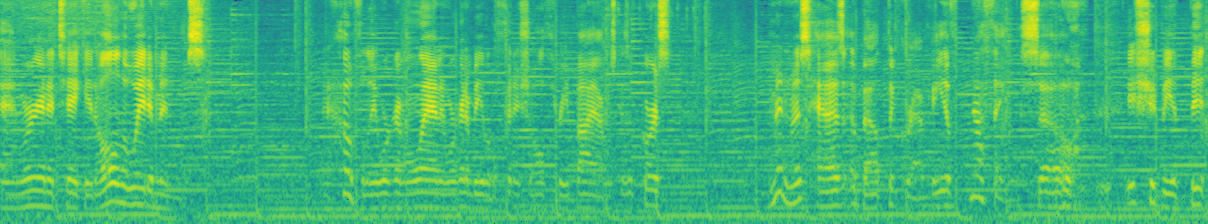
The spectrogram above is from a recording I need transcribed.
And we're going to take it all the way to Minmus. And hopefully we're going to land and we're going to be able to finish all three biomes. Because, of course, Minmus has about the gravity of nothing, so it should be a bit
